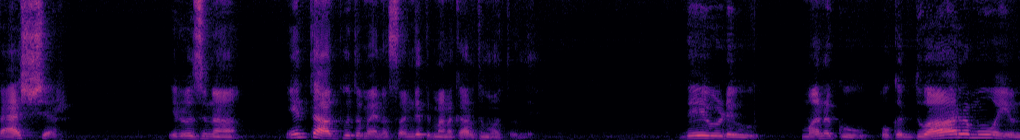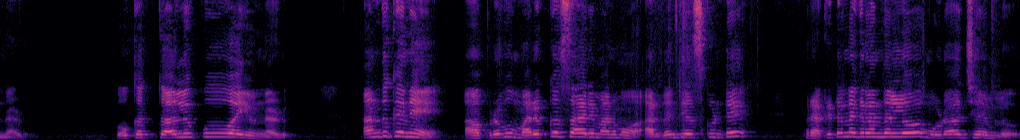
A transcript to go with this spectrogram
pasture ఈ ఇంత అద్భుతమైన సంగతి మనకు అర్థమవుతుంది. దేవుడు మనకు ఒక ద్వారము అయి ఉన్నాడు. ఒక తలుపు అయి ఉన్నాడు. అందుకనే ఆ ప్రభు మరొక్కసారి మనము అర్థం చేసుకుంటే ప్రకటన గ్రంథంలో మూడో అధ్యాయంలో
